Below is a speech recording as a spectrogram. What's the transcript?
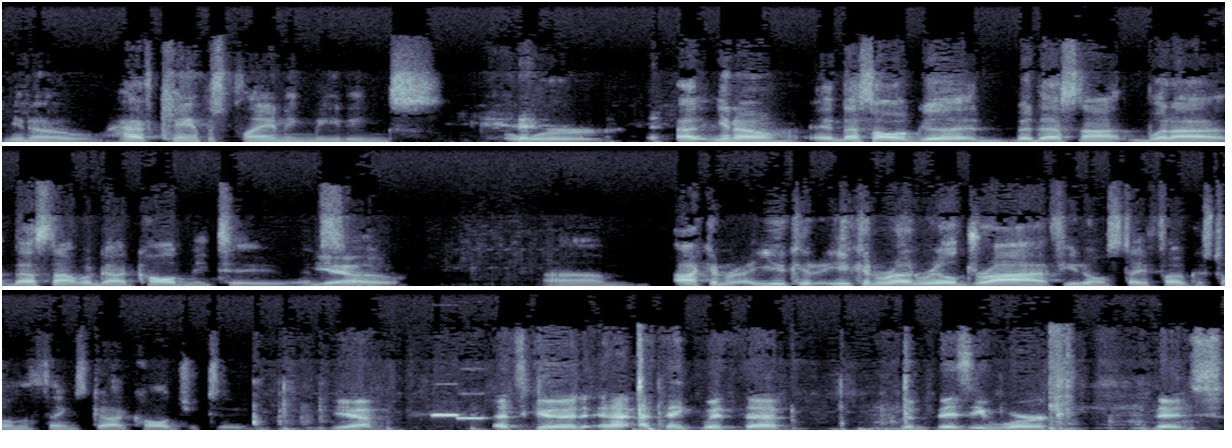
you know have campus planning meetings or uh, you know, and that's all good, but that's not what I that's not what God called me to. And yeah. so um, I can you can you can run real dry if you don't stay focused on the things God called you to. Yeah, that's good. And I, I think with the the busy work that's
